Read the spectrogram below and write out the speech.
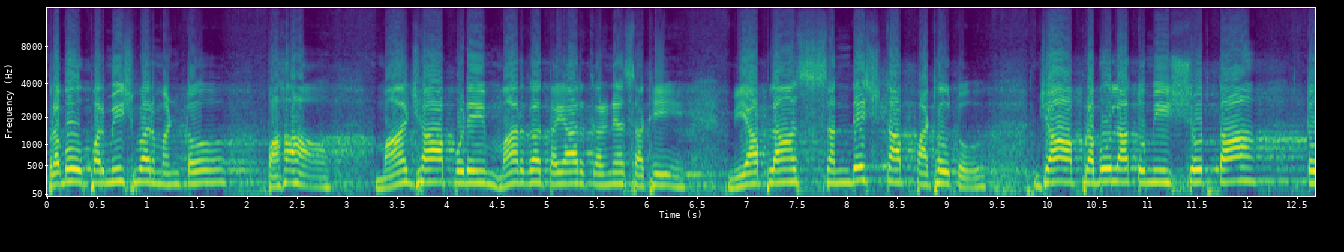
प्रभू परमेश्वर म्हणतो पहा माझ्या पुढे मार्ग तयार करण्यासाठी मी आपला संदेशता पाठवतो. ज्या प्रभूला तुम्ही शोधता तो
